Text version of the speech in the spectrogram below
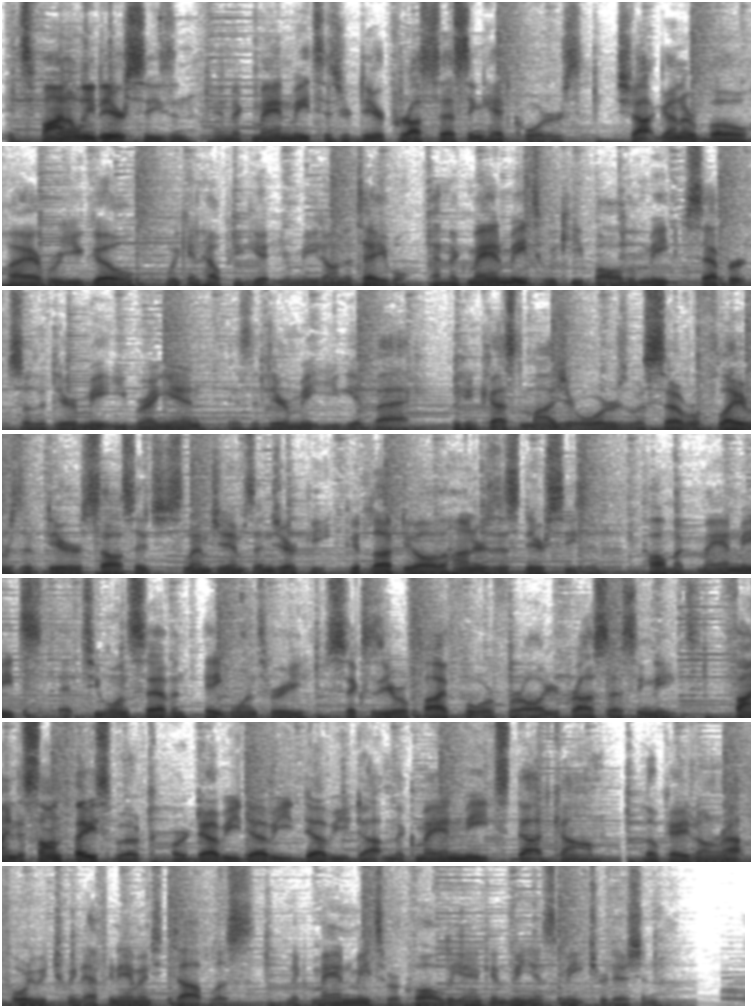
It's finally deer season, and McMahon Meats is your deer processing headquarters. Shotgun or bow, however you go, we can help you get your meat on the table. At McMahon Meats, we keep all the meat separate, so the deer meat you bring in is the deer meat you get back. We can customize your orders with several flavors of deer sausage, Slim Jims, and jerky. Good luck to all the hunters this deer season. Call McMahon Meats at 217-813-6054 for all your processing needs. Find us on Facebook or www.mcmahonmeats.com. Located on Route 40 between Effingham and Teutopolis, McMahon Meats where quality and convenience meet tradition.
